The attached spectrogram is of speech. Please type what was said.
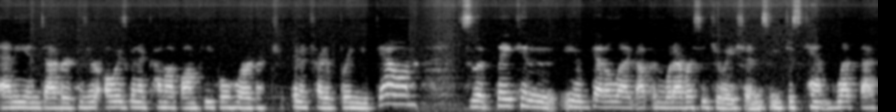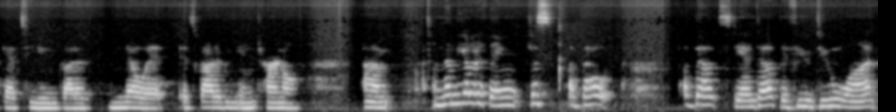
any endeavor, because you're always going to come up on people who are going to try to bring you down, so that they can you know get a leg up in whatever situation. So you just can't let that get to you. You got to know it. It's got to be internal. Um, and then the other thing, just about about stand up, if you do want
